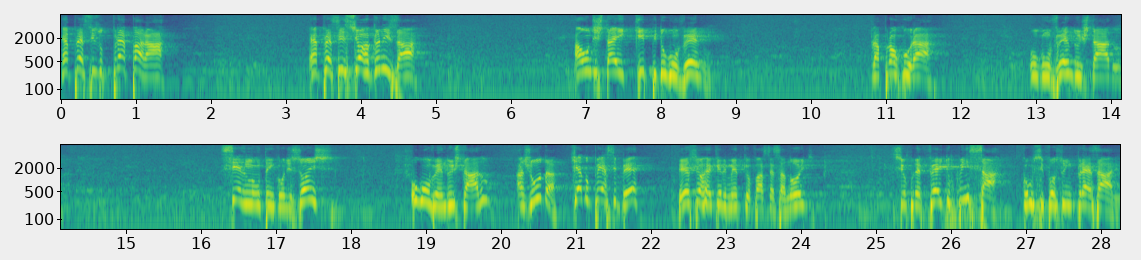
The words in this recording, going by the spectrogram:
É preciso preparar. É preciso se organizar. Aonde está a equipe do governo para procurar o governo do estado? Se ele não tem condições, o governo do estado ajuda, que é do PSB, esse é o requerimento que eu faço nessa noite. Se o prefeito pensar como se fosse um empresário,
